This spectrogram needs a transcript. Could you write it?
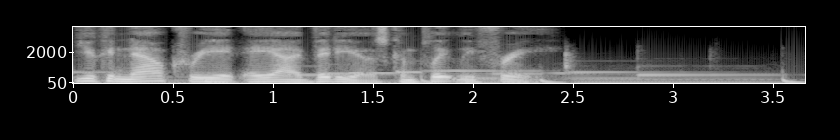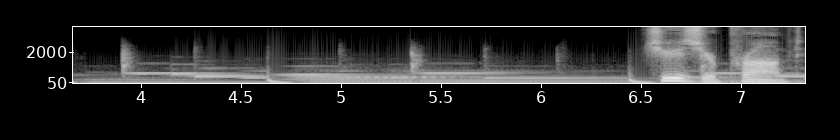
You can now create AI videos completely free. Choose your prompt,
